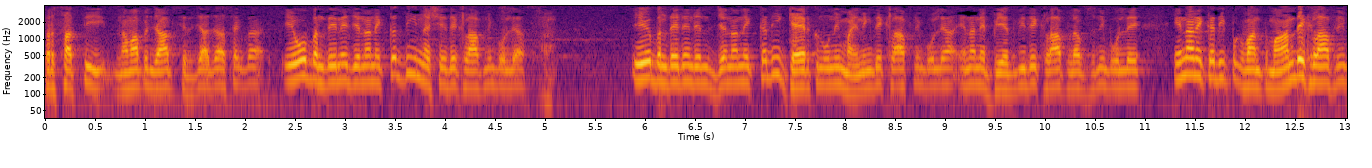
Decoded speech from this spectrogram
ਬਰਸਾਤੀ ਨਵਾਂ ਪੰਜਾਬ ਸਿਰਜਿਆ ਜਾ ਸਕਦਾ। ਇਹ ਉਹ ਬੰਦੇ ਨੇ ਜਿਨ੍ਹਾਂ ਨੇ ਕਦੀ ਨਸ਼ੇ ਦੇ ਖਿਲਾਫ ਨਹੀਂ ਬੋਲਿਆ। ਇਹ ਬੰਦੇ ਨੇ ਜਿਨ- ਜਿਨ੍ਹਾਂ ਨੇ ਕਦੀ ਗੈਰ ਕਾਨੂੰਨੀ ਮਾਈਨਿੰਗ ਦੇ ਖਿਲਾਫ ਨਹੀਂ ਬੋਲਿਆ। ਇਹਨਾਂ ਨੇ ਬੇਅਦਬੀ ਦੇ ਖਿਲਾਫ ਲਫ਼ਜ਼ ਨਹੀਂ ਬੋਲੇ। ਇਹਨਾਂ ਨੇ ਕਦੀ ਭਗਵੰਤ ਮਾਨ ਦੇ ਖਿਲਾਫ ਨਹੀਂ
